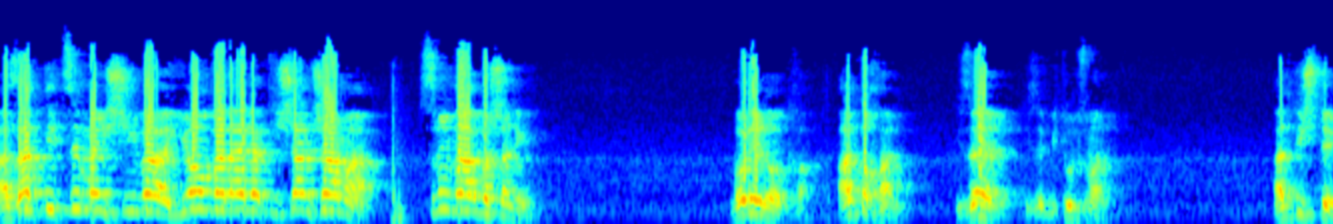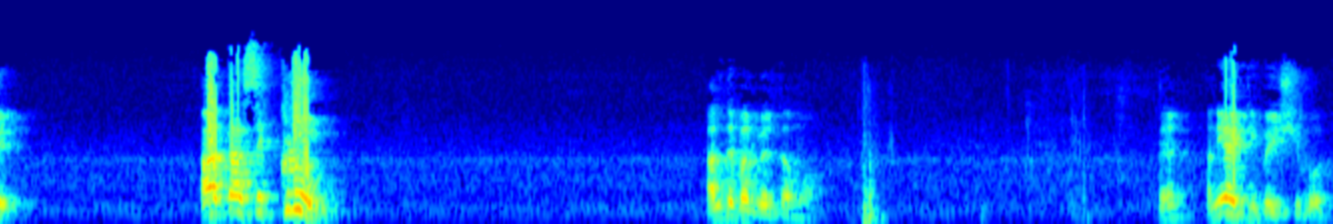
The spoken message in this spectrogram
אז אל תצא מהישיבה, יום ולילה תישן שמה, 24 שנים. בוא נראה אותך, אל תאכל, תיזהר, כי זה ביטול זמן. אל תשתה, אל תעשה כלום. אל תבלבל את המוח. כן? אני הייתי בישיבות.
